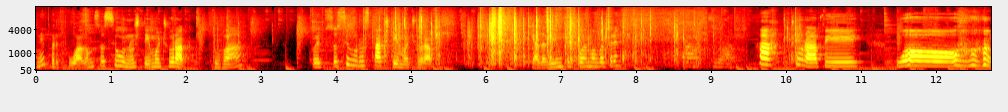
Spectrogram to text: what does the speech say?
не предполагам, със сигурност ще има чорапки. Това, което със сигурност пак ще има чорапки. Тя да видим какво има вътре. А, чорапи! Уоу!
